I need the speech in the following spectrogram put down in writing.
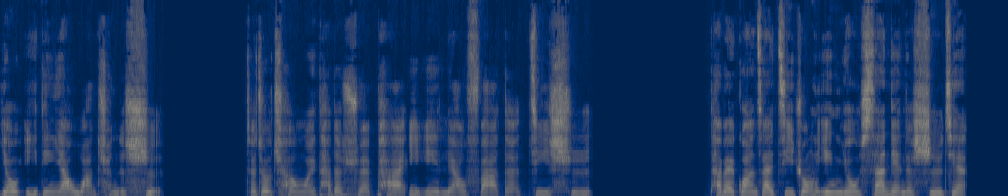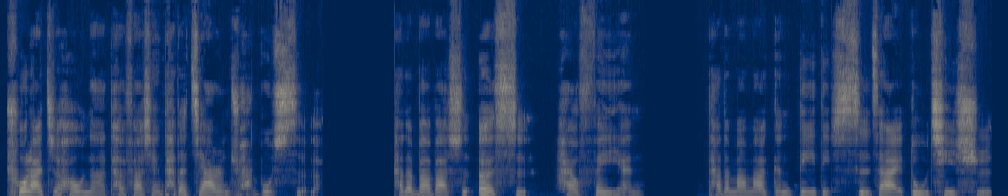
有一定要完成的事，这就成为他的学派意义疗法的基石。他被关在集中营有三年的时间，出来之后呢，他发现他的家人全部死了。他的爸爸是饿死，还有肺炎；他的妈妈跟弟弟死在毒气室；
